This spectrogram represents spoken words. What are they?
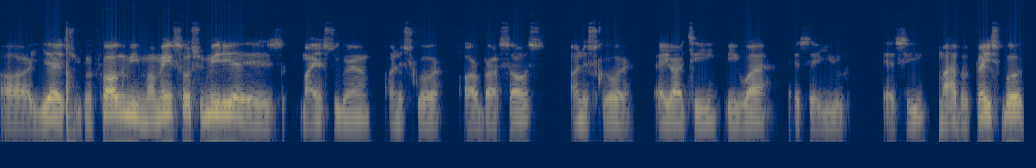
Uh, yes, you can follow me. My main social media is my Instagram underscore rbrow underscore a r t b y s a u s e. I have a Facebook,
